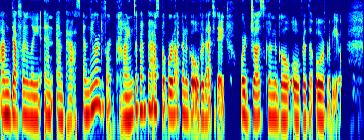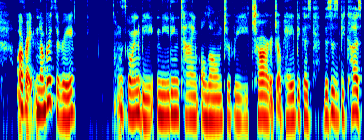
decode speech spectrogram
I'm definitely an empath. And there are different kinds of empaths, but we're not going to go over that today. We're just going to go over the overview. All right, number three is going to be needing time alone to recharge, okay? Because this is because,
